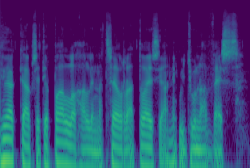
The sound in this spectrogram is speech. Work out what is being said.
hyökkäykset ja pallohallinnat seuraa toisiaan niin kuin junan vessa –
